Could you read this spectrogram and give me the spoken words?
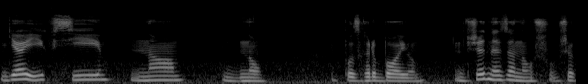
я їх всі на дно позгребаю. Вже не заношу. Вже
